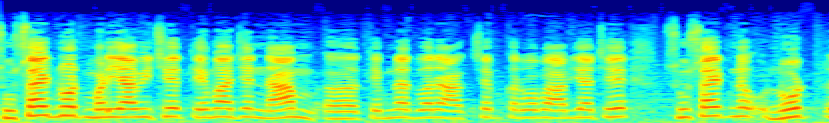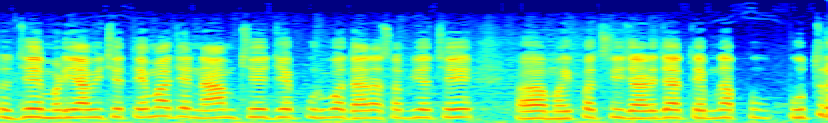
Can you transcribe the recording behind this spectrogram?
સુસાઇડ નોટ મળી આવી છે, તેમાં જે નામ તેમના દ્વારા આક્ષેપ કરવામાં આવ્યા છે. સુસાઇડ નોટ જે મળી આવી છે, તેમાં જે નામ છે, જે પૂર્વ ધારાસભ્ય છે મહિપતસિંહ જાડેજા, તેમના પુત્ર,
